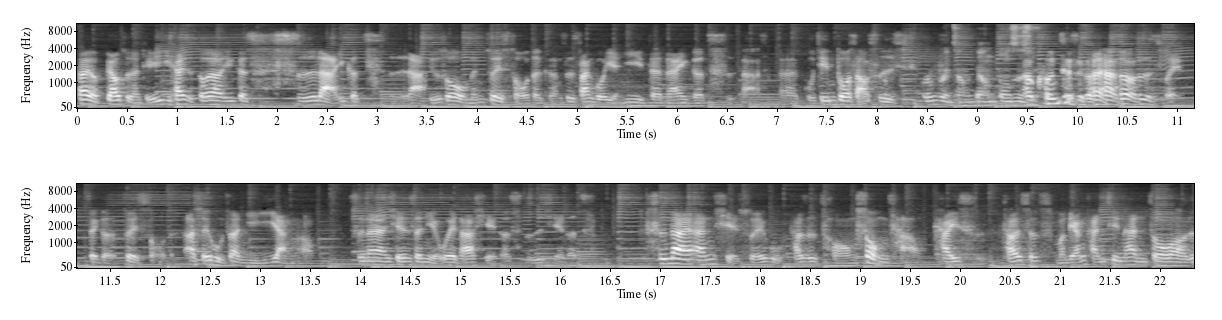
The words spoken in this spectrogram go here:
它有标准的体力，一开始都要一个诗啦，一个词啦。比如说我们最熟的可能是《三国演义》的那一个词啦，呃，古今多少事滚滚长江东逝水，啊，昆仑长江东逝水，这个最熟的。啊，《水浒传》也一样哦，施耐庵先生也为他写的诗，写的词。施耐庵写《水浒》，他是从宋朝开始，他是什么梁唐晋汉周啊，就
